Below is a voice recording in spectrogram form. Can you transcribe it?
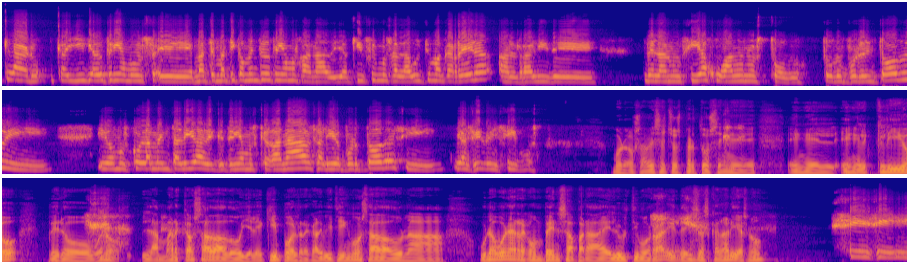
claro, que allí ya lo teníamos, eh, matemáticamente lo teníamos ganado y aquí fuimos a la última carrera, al rally de, de la Nucía, jugándonos todo, todo por el todo y íbamos con la mentalidad de que teníamos que ganar, salir por todas y, y así lo hicimos. Bueno, os habéis hecho expertos en, eh, en, el, en el Clio, pero bueno, la marca os ha dado y el equipo, el Recalviting, os ha dado una, una buena recompensa para el último rally de Islas Canarias, ¿no? Sí, sí,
